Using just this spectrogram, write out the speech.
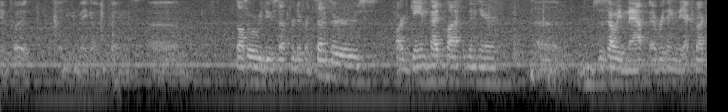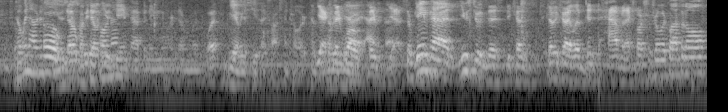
input, and you can make them it's also where we do stuff for different sensors. Our gamepad class is in here. Um, so this is how we map everything to the Xbox controller. Don't we now just oh, use no, Xbox we don't use now? gamepad anymore. Never mind. What? Yeah, we just use Xbox controller. Cause Yeah, because they WPI wrote, they, yeah, so Gamepad used to exist because WPILib didn't have an Xbox controller class at all,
